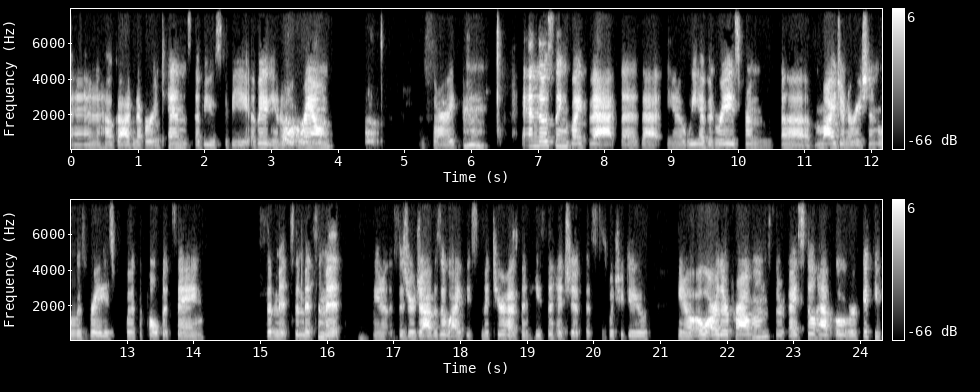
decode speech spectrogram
and how god never intends abuse to be a bit you know around. I'm sorry. And those things like that, that, that you know we have been raised from uh, my generation was raised with the pulpit saying submit submit submit. You know this is your job as a wife. You submit to your husband. He's the headship. This is what you do. You know oh are there problems? I still have over 50%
